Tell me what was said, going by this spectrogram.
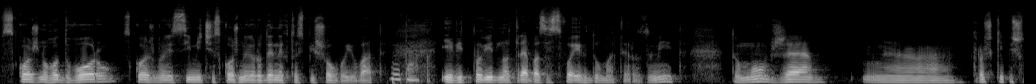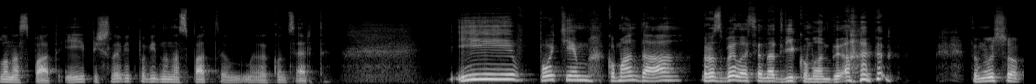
з кожного двору, з кожної сім'ї чи з кожної родини хтось пішов воювати. Ну, Так. І відповідно треба за своїх думати, розумієте? Тому вже е, трошки пішло на спад. І пішли відповідно на спад концерти. І потім команда А розбилася на дві команди А. Тому що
